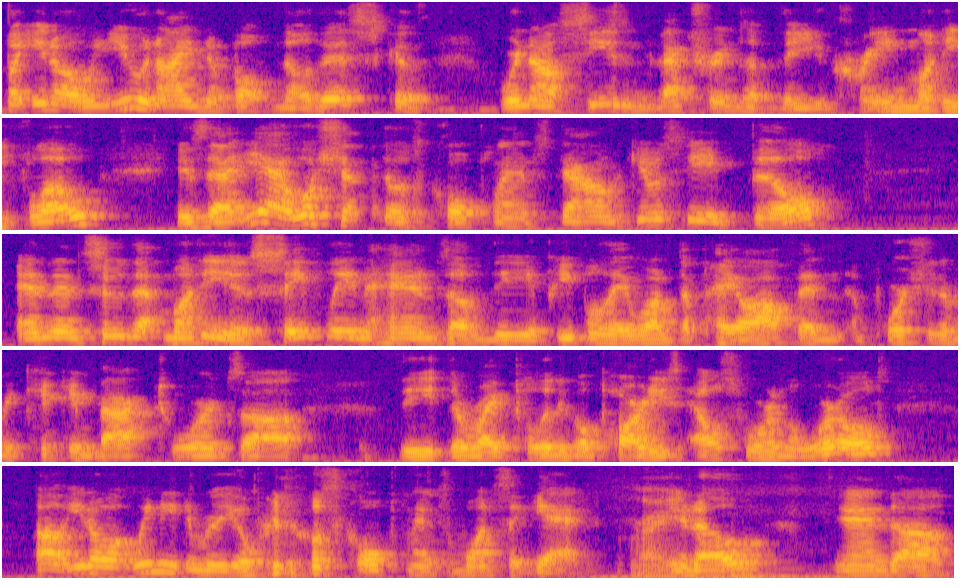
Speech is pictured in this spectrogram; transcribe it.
But you know, you and I both know this because we're now seasoned veterans of the Ukraine money flow. Is that yeah, we'll shut those coal plants down. Give us the bill and then soon that money is safely in the hands of the people they want to pay off, and a portion of it kicking back towards uh, the the right political parties elsewhere in the world. Uh, you know what? We need to reopen those coal plants once again. Right. You know, and uh,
